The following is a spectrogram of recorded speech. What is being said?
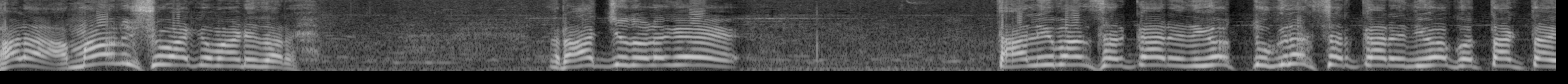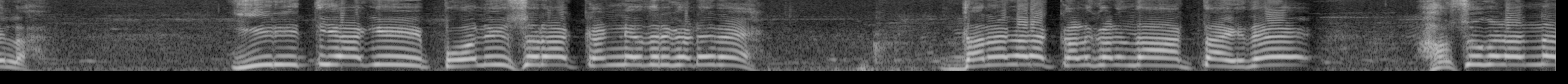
ಭಾಳ ಅಮಾನುಷವಾಗಿ ಮಾಡಿದ್ದಾರೆ. ರಾಜ್ಯದೊಳಗೆ ತಾಲಿಬಾನ್ ಸರ್ಕಾರ ಇದೆಯೋ, ತುಗ್ಲಕ್ ಸರ್ಕಾರ ಇದೆಯೋ ಗೊತ್ತಾಗ್ತಾ ಇಲ್ಲ. ಈ ರೀತಿಯಾಗಿ ಪೊಲೀಸರ ಕಣ್ಣೆದುರುಗಡೆನೆ ದನಗಳ ಕಳ್ಗಳನ್ನ ಆಗ್ತಾ ಇದೆ, ಹಸುಗಳನ್ನು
